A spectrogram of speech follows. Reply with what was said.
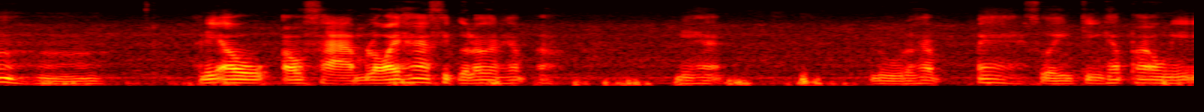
อือหืออันนี้เอาเอาสามร้อยห้าสิบกันแล้วกันครับนี่ฮะ ดูนะครับแหมสวยจริงๆครับผ้าองค์นี้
